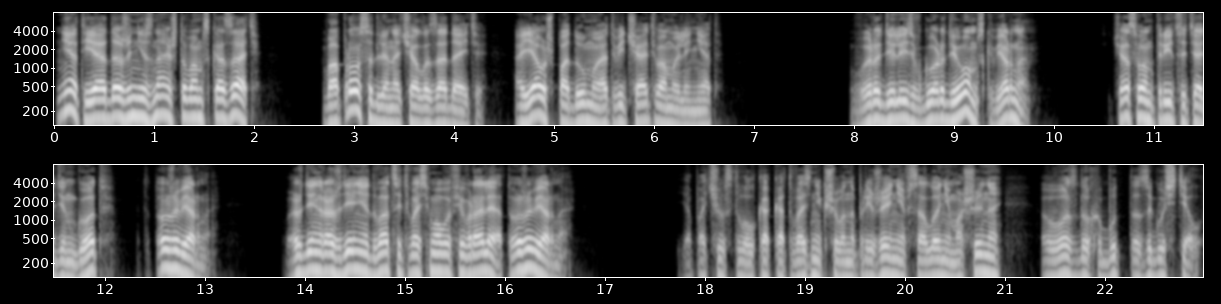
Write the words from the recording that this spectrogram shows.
Нет, я даже не знаю, что вам сказать. Вопросы для начала задайте, а я уж подумаю, отвечать вам или нет». «Вы родились в городе Омск, верно?» Сейчас вам 31 год. Это тоже верно. Ваш день рождения 28 февраля. Тоже верно. Я почувствовал, как от возникшего напряжения в салоне машины воздух будто загустел.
